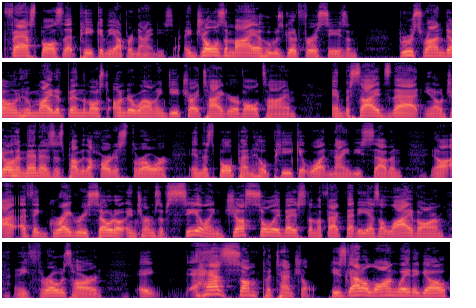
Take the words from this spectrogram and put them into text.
fastballs that peak in the upper 90s. I mean, Joel Zumaya, who was good for a season. Bruce Rondon, who might have been the most underwhelming Detroit Tiger of all time. And besides that, you know, Joe Jimenez is probably the hardest thrower in this bullpen. He'll peak at what, 97? You know, I, I, think Gregory Soto, in terms of ceiling, just solely based on the fact that he has a live arm and he throws hard, it has some potential. He's got a long way to go.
